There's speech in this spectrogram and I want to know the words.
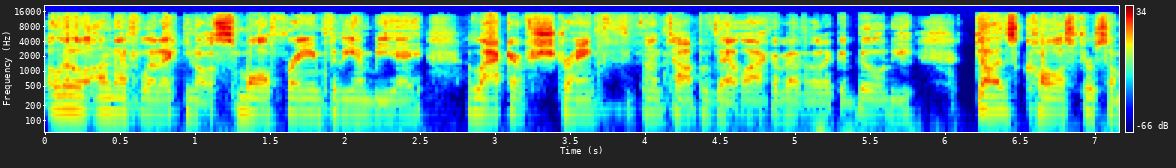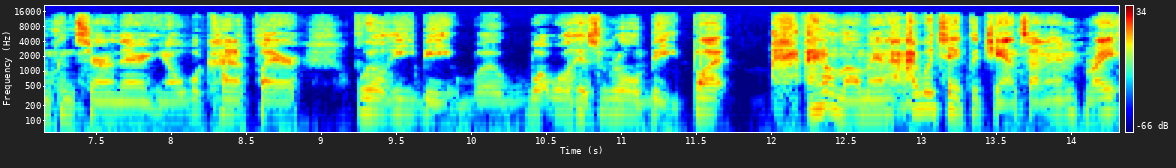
a little unathletic, you know, a small frame for the NBA, lack of strength on top of that lack of athletic ability does cause for some concern there. You know, what kind of player will he be? What will his role be? But I don't know, man. I would take the chance on him, right?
